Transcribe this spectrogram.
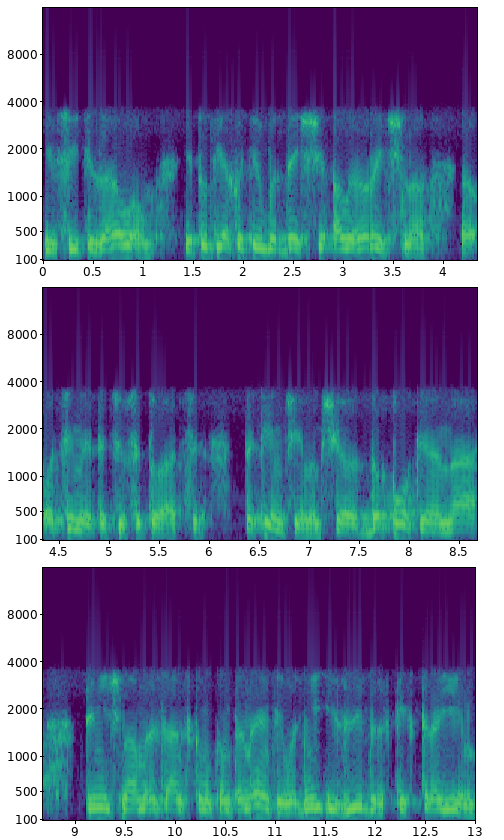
і в світі загалом. І тут я хотів би дещо алегорично е, оцінити цю ситуацію. Таким чином, що допоки на північноамериканському континенті в одній із лідерських країн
